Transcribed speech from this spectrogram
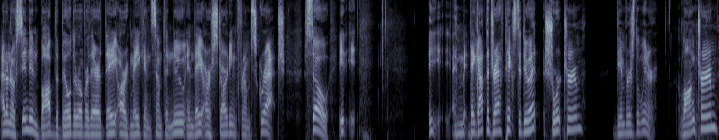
I don't know, send in Bob the Builder over there. They are making something new and they are starting from scratch. So it, it, it, they got the draft picks to do it. Short term, Denver's the winner. Long term,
